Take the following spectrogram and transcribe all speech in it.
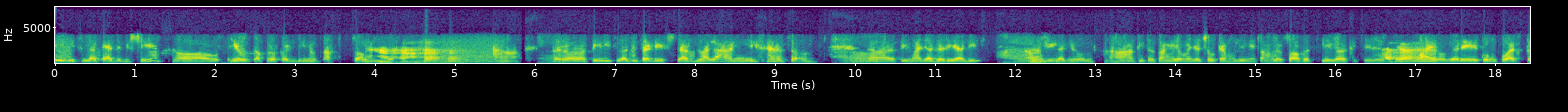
तेवीसला त्या दिवशी हे होता प्रकट दिन होता हा, स्वामींचा. हा, हा, हा. हा. तर तेवीसला तिचा डिस्चार्ज झाला आणि ती माझ्या घरी आली मुलीला घेऊन. हा तिचं चांगलं माझ्या छोट्या मुलीने चांगलं स्वागत केलं तिचे वा. पाय वगैरे कुंकवात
